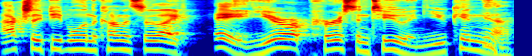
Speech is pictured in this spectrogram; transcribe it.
actually people in the comments are like, "Hey, you're a person too, and you can."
